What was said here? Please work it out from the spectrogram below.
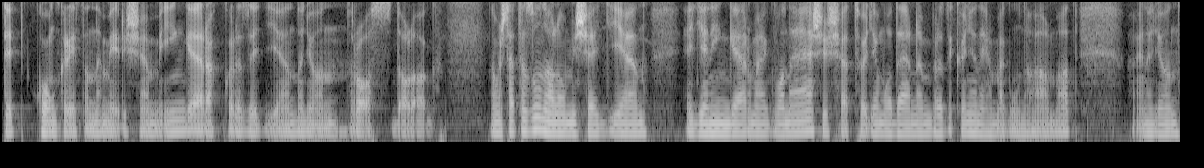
itt konkrétan nem éri semmi inger, akkor ez egy ilyen nagyon rossz dolog. Na most hát az unalom is egy ilyen, egy ilyen inger megvonás, és hát, hogy a modern ember az könnyen él meg unalmat, nagyon,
